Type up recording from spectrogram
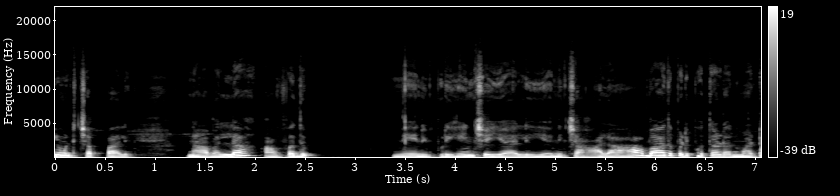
ఏమిటి చెప్పాలి? నా వల్ల అవ్వదు. నేను ఇప్పుడు ఏం చెయ్యాలి అని చాలా బాధపడిపోతాడనమాట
